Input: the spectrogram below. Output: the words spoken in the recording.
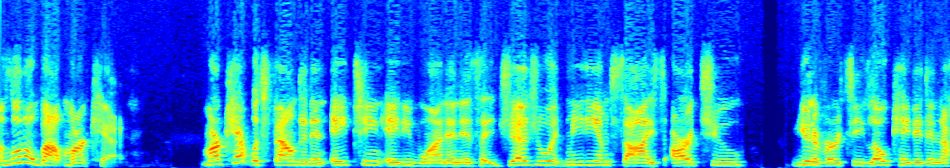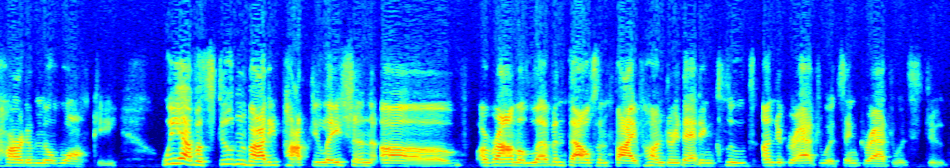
A little about Marquette. Marquette was founded in 1881 and is a Jesuit medium-sized R2 university located in the heart of Milwaukee. We have a student body population of around 11,500 that includes undergraduates and graduate students.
